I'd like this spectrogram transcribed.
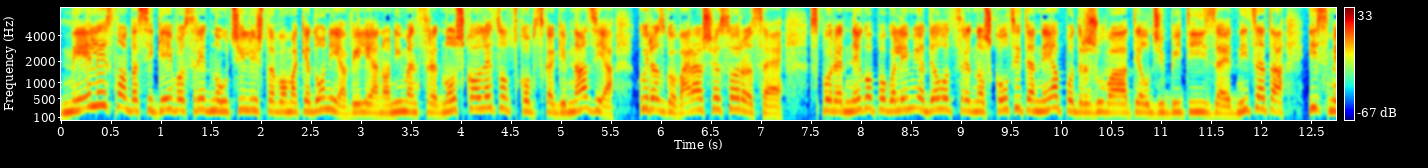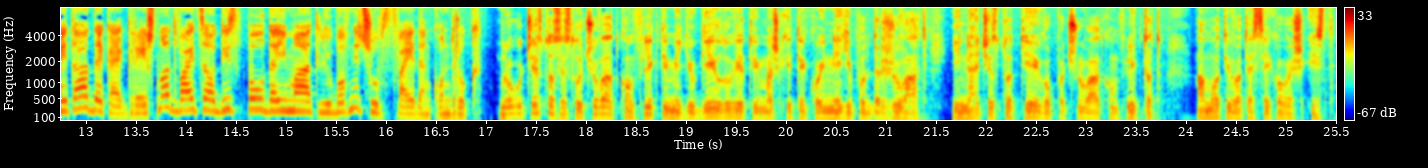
Не е лесно да си геј во средно училиште во Македонија, вели анонимен средношколец од Скопска гимназија, кој разговараше со РСЕ. Според него, поголемиот дел од средношколците не ја поддржуваат ЛГБТИ заедницата и сметаат дека е грешно двајца од ист пол да имаат љубовни чувства еден кон друг. Многу често се случуваат конфликти меѓу геј луѓето и машките кои не ги поддржуваат и најчесто тие го почнуваат конфликтот, а мотивот е секогаш ист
